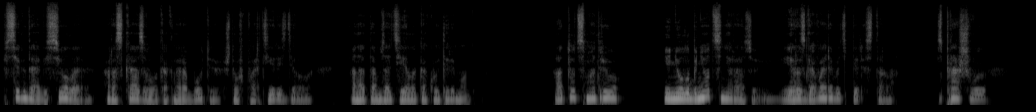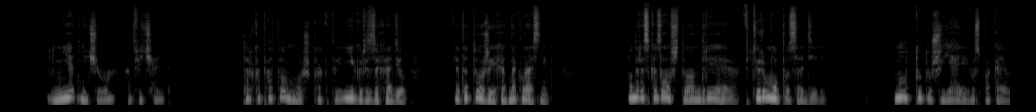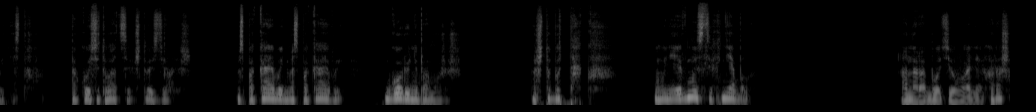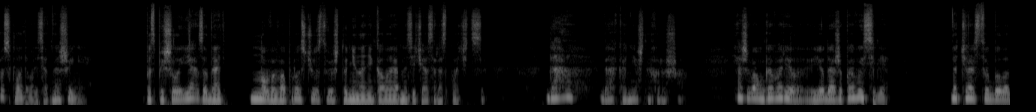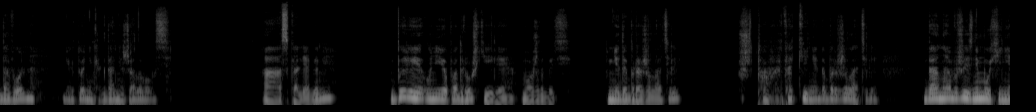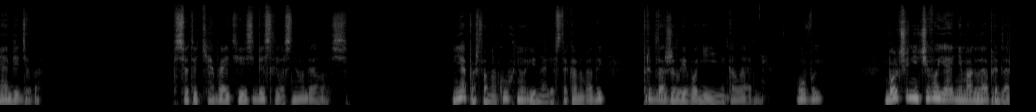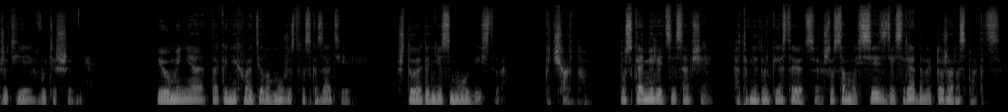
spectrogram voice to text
Всегда веселая, рассказывала, как на работе, что в квартире сделала. Она там затеяла какой-то ремонт. А тут, смотрю, и не улыбнется ни разу, и разговаривать перестала. Спрашиваю, «Нет, ничего», — отвечает. Только потом, уж как-то Игорь заходил. Это тоже их одноклассник. Он рассказал, что Андрея в тюрьму посадили. Ну, тут уж я и успокаивать не стал. В такой ситуации что сделаешь? Успокаивай, не успокаивай, горю не поможешь. Но чтобы так, у меня и в мыслях не было. А на работе у Вали хорошо складывались отношения? Поспешил я задать новый вопрос, чувствуя, что Нина Николаевна сейчас расплачется. Да, да, конечно, хорошо. Я же вам говорила, ее даже повысили. Начальство было довольно, никто никогда не жаловался. А с коллегами? Были у нее подружки или, может быть, недоброжелатели? Что вы, какие недоброжелатели? Да она в жизни мухи не обидела. Все-таки обойтись без слез не удалось. Я пошла на кухню и, налив стакан воды, предложила его Нине Николаевне. Увы, больше ничего я не могла предложить ей в утешение. И у меня так и не хватило мужества сказать ей, что это не самоубийство. К черту! Пускай милиция сообщает, а то мне только и остается, что самой сесть здесь рядом и тоже расплакаться.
